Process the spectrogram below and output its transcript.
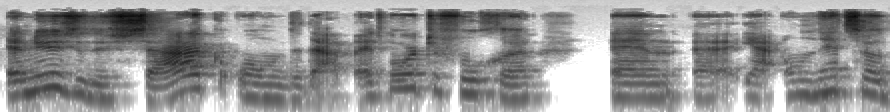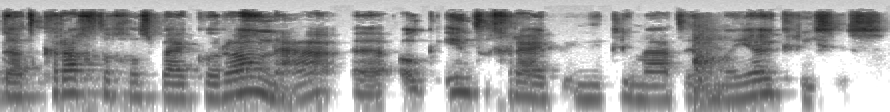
En nu is het dus zaak om de daad bij het woord te voegen en uh, ja, om net zo daadkrachtig als bij corona uh, ook in te grijpen in de klimaat- en milieucrisis.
